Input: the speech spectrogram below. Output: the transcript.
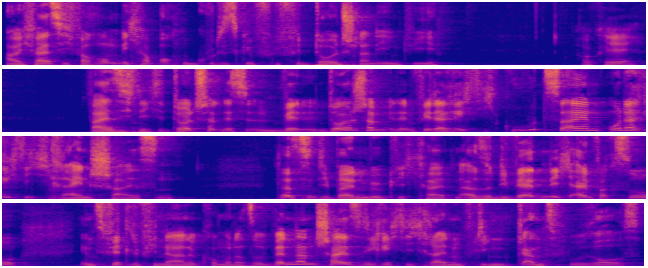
Aber ich weiß nicht warum. Ich habe auch ein gutes Gefühl für Deutschland irgendwie. Okay. Weiß ich nicht. Deutschland ist Deutschland wird entweder richtig gut sein oder richtig reinscheißen. Das sind die beiden Möglichkeiten. Also die werden nicht einfach so ins Viertelfinale kommen oder so. Wenn, dann scheißen die richtig rein und fliegen ganz früh raus.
